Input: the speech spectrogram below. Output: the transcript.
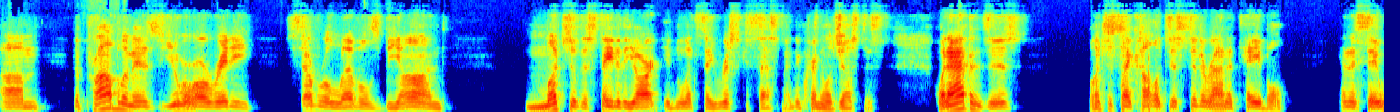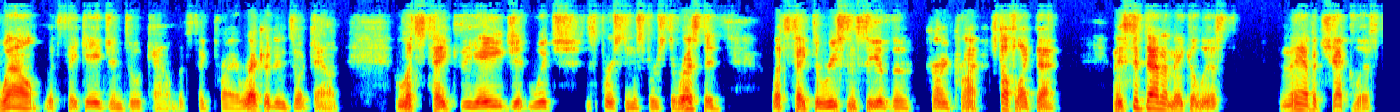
Um, the problem is you are already several levels beyond much of the state of the art in, let's say, risk assessment and criminal justice. What happens is a bunch of psychologists sit around a table and they say, well, let's take age into account. Let's take prior record into account. Let's take the age at which this person was first arrested. Let's take the recency of the current crime, stuff like that. And they sit down and make a list and they have a checklist.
